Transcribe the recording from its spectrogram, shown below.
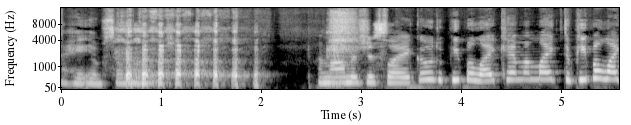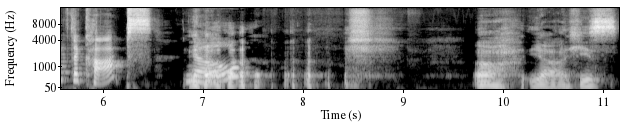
I hate him so much. my mom is just like, oh, do people like him? I'm like, do people like the cops? No. oh, yeah. He's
